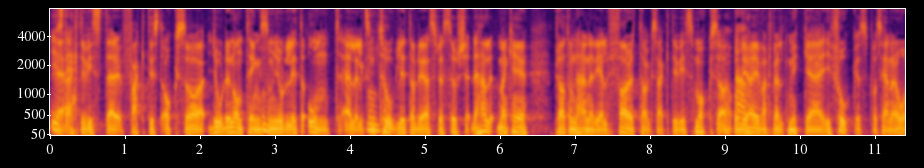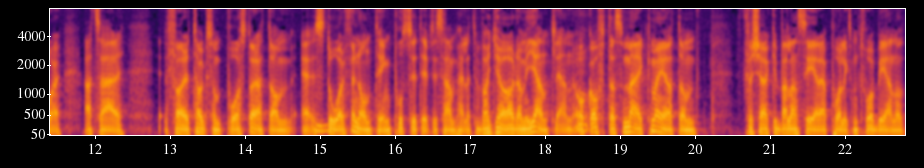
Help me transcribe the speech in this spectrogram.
det. aktivister faktiskt också gjorde någonting som gjorde lite ont eller liksom tog lite av deras resurser. Det handlar, man kan ju prata om det här när det gäller företagsaktivism också och det Ja. har ju varit väldigt mycket i fokus på senare år. Att så här, företag som påstår att de eh, står för någonting positivt i samhället, vad gör de egentligen? Och ofta så märker man ju att de försöker balansera på liksom två ben och,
